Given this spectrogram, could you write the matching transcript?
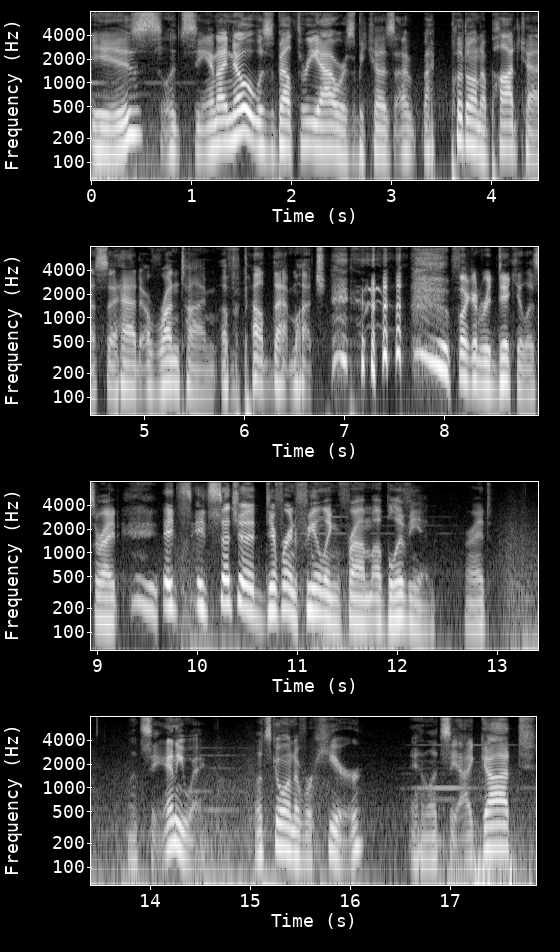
is, let's see, and I know it was about three hours because I, I put on a podcast that had a runtime of about that much. Fucking ridiculous, right? It's it's such a different feeling from Oblivion, right? Let's see. Anyway, let's go on over here, and let's see. I got,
